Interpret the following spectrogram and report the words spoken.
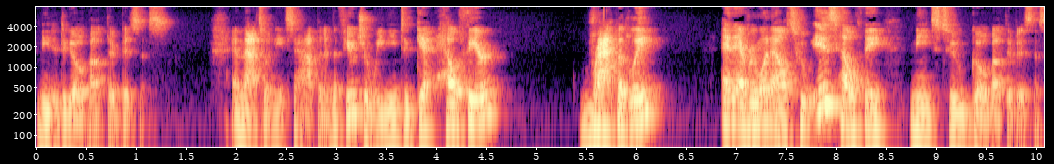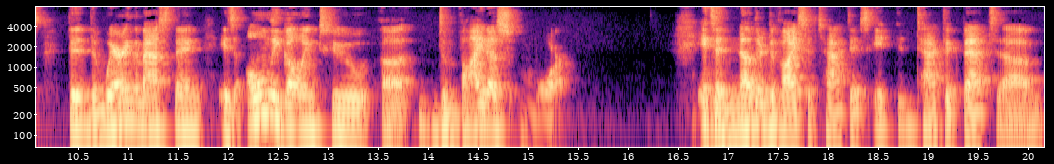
needed to go about their business. And that's what needs to happen in the future. We need to get healthier rapidly, and everyone else who is healthy needs to go about their business the, the wearing the mask thing is only going to uh, divide us more. It's another divisive tactics it, tactic that um,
